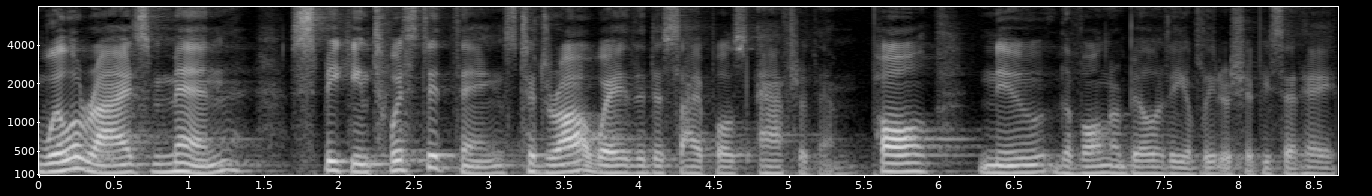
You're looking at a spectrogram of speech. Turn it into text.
will arise men speaking twisted things to draw away the disciples after them. Paul knew the vulnerability of leadership. He said, Hey,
